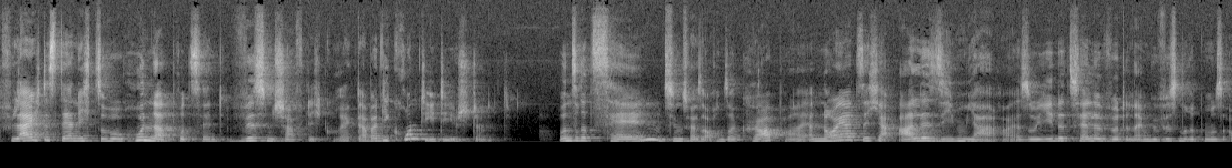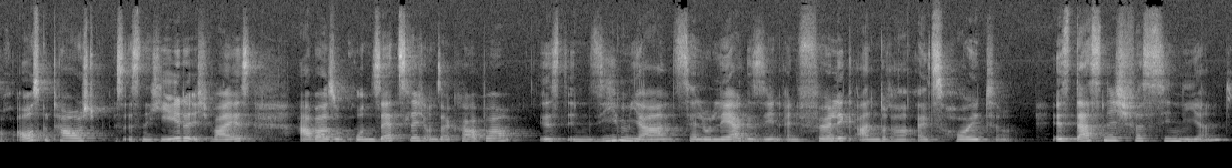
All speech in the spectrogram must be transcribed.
Vielleicht ist der nicht so 100% wissenschaftlich korrekt, aber die Grundidee stimmt. Unsere Zellen bzw. auch unser Körper erneuert sich ja alle sieben Jahre. Also jede Zelle wird in einem gewissen Rhythmus auch ausgetauscht. Es ist nicht jede, ich weiß, aber so grundsätzlich unser Körper ist in sieben Jahren zellulär gesehen ein völlig anderer als heute. Ist das nicht faszinierend?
